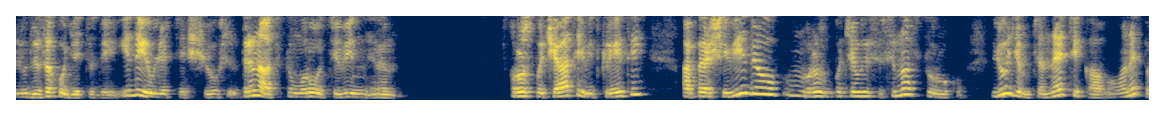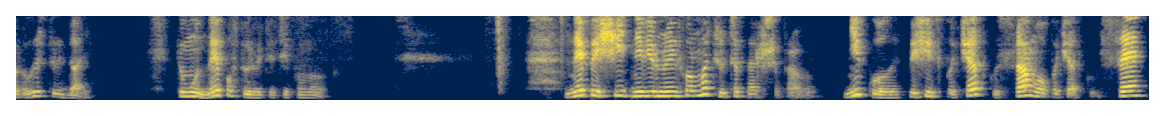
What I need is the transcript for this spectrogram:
люди заходять туди і дивляться, що в 2013 році він е, розпочатий, відкритий, а перші відео почалися з 17 року. Людям це не цікаво, вони перелистують далі. Тому не повторюйте ці помилки. Не пишіть невірну інформацію це перше правило. Ніколи. Пишіть спочатку, з самого початку. Все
